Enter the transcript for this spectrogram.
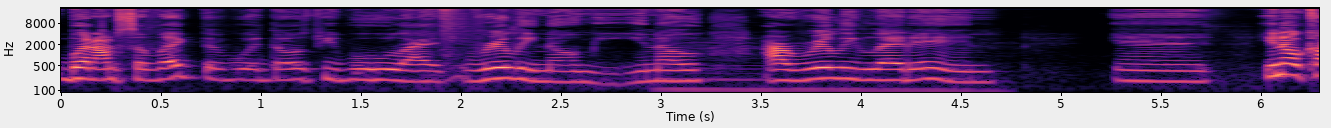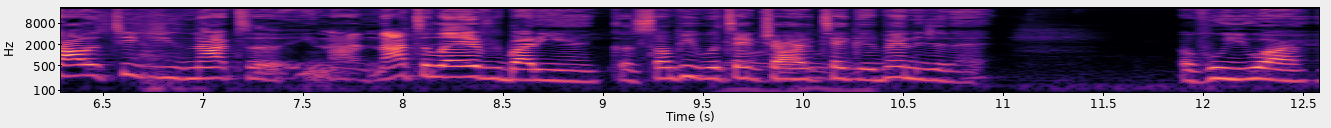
But I'm selective with those people who like really know me. You know, mm. I really let in, and you know, college teaches you not to not not to let everybody in because some people take try to take advantage of that, of who you are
